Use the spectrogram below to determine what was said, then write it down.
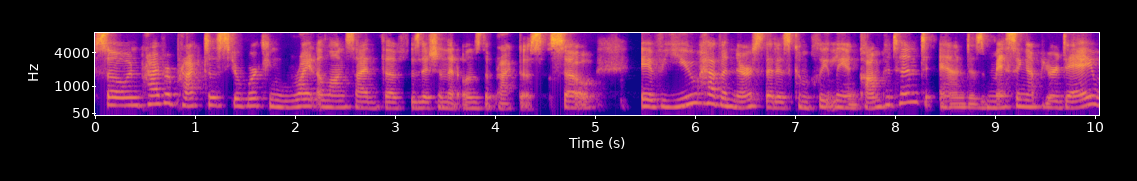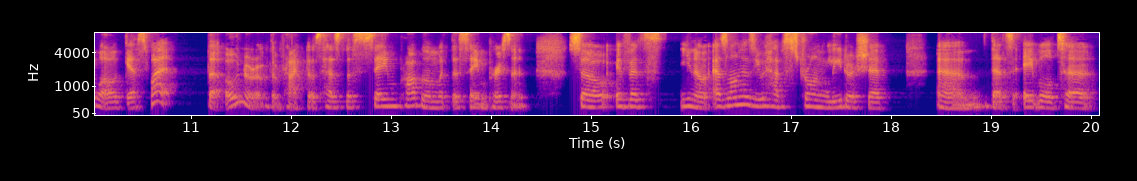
So, in private practice, you're working right alongside the physician that owns the practice. So, if you have a nurse that is completely incompetent and is messing up your day, well, guess what? The owner of the practice has the same problem with the same person. So, if it's, you know, as long as you have strong leadership um, that's able to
